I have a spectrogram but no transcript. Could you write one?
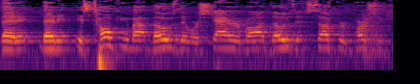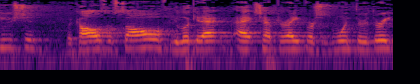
that it, that it is talking about those that were scattered abroad, those that suffered persecution, because of Saul. If you look at Acts chapter 8 verses 1 through 3,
